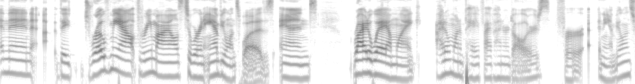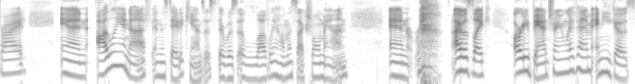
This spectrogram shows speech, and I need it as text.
and then uh, they drove me out three miles to where an ambulance was and right away i'm like i don't want to pay $500 for an ambulance ride and oddly enough, in the state of Kansas, there was a lovely homosexual man. And I was like already bantering with him. And he goes,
